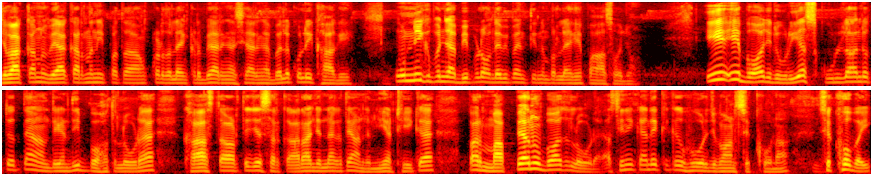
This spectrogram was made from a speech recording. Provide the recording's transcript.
ਜਵਾਕਾਂ ਨੂੰ ਵਿਆਹ ਕਰਨਾ ਨਹੀਂ ਪਤਾ ਔਂਕੜ ਦਲੈਂਕੜ ਬਿਹਾਰੀਆਂ ਸਿਆਰੀਆਂ ਬਿਲਕੁਲ ਹੀ ਖਾ ਗਏ। ਉਨੀ ਕੁ ਪੰਜਾਬੀ ਪੜਾਉਂਦੇ ਵੀ 35 ਨੰਬਰ ਲੈ ਕੇ ਪਾਸ ਹੋ ਜਾਓ। ਇਹ ਇਹ ਬਹੁਤ ਜ਼ਰੂਰੀ ਆ, ਸਕੂਲਾਂ ਦੇ ਉੱਤੇ ਧਿਆਨ ਦੇਣ ਦੀ ਬਹੁਤ ਲੋੜ ਹੈ। ਖਾਸ ਤੌਰ ਤੇ ਜੇ ਸਰਕਾਰਾਂ ਜਿੰਨਾ ਕੁ ਧਿਆਨ ਦਿੰਦੀਆਂ, ਠੀਕ ਹੈ, ਪਰ ਮਾਪਿਆਂ ਨੂੰ ਬਹੁਤ ਲੋੜ ਹੈ। ਅਸੀਂ ਨਹੀਂ ਕਹਿੰਦੇ ਕਿ ਕੋਈ ਹੋਰ ਜ਼ਬਾਨ ਸਿੱਖੋ ਨਾ। ਸਿੱਖੋ ਬਈ,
